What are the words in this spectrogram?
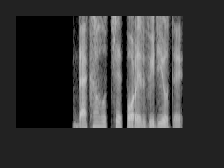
দেখা হচ্ছে পরের ভিডিওতে।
